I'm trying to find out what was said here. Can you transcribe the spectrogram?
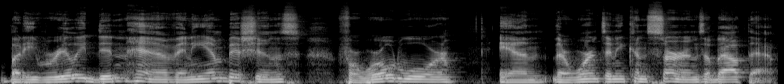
but he really didn't have any ambitions for World War, and there weren't any concerns about that.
